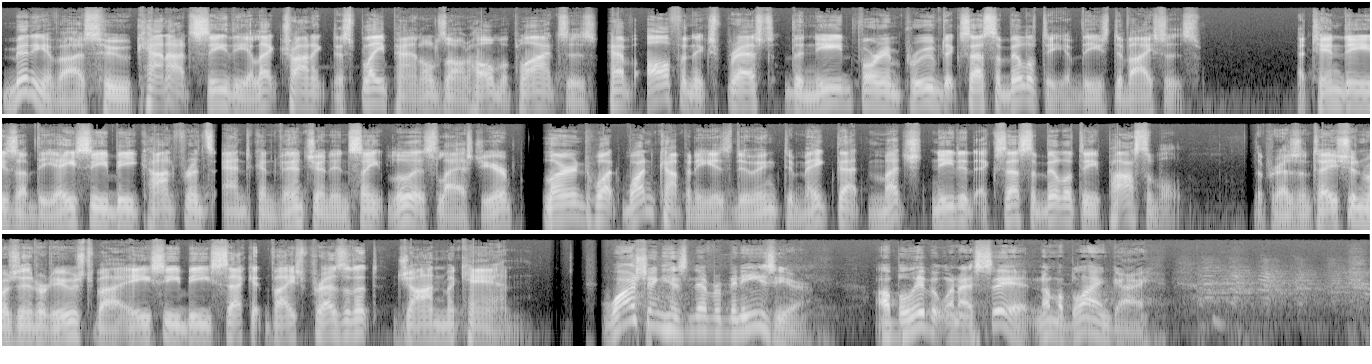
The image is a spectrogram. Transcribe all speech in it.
Many of us who cannot see the electronic display panels on home appliances have often expressed the need for improved accessibility of these devices. Attendees of the ACB conference and convention in St. Louis last year learned what one company is doing to make that much needed accessibility possible. The presentation was introduced by ACB Second Vice President John McCann. Washing has never been easier. I'll believe it when I see it, and I'm a blind guy.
